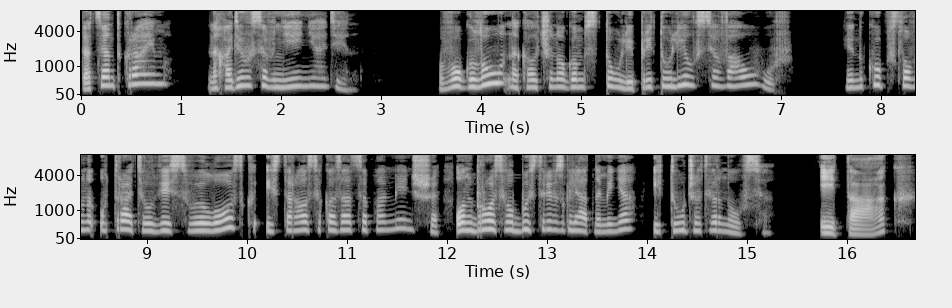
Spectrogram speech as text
Доцент Крайм находился в ней не один. В углу на колченогом стуле притулился Ваур. Инкуб словно утратил весь свой лоск и старался казаться поменьше. Он бросил быстрый взгляд на меня и тут же отвернулся. «Итак,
